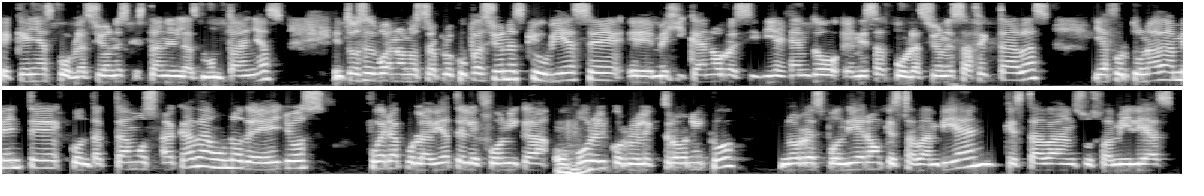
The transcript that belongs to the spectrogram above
pequeñas poblaciones que están en las montañas. Entonces, bueno, nuestra preocupación es que hubiese eh, mexicanos residiendo en esas poblaciones afectadas y afortunadamente contactamos a cada uno de ellos fuera por la vía telefónica o por el correo electrónico. Nos respondieron que estaban bien, que estaban sus familias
